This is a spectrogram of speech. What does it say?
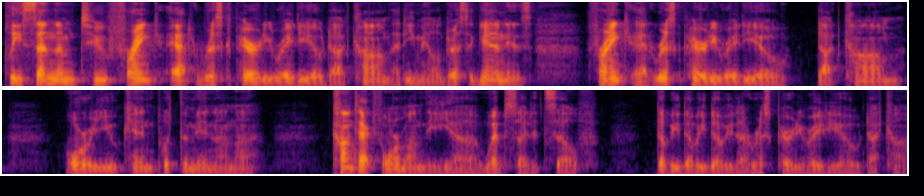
please send them to frank at riskparityradio.com. That email address again is frank at riskparityradio.com, or you can put them in on the contact form on the uh, website itself, www.riskparityradio.com.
